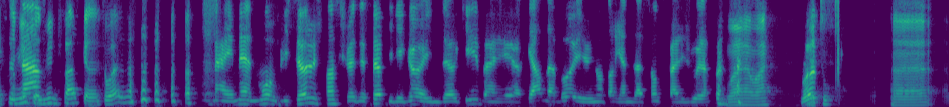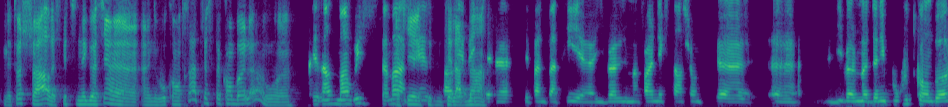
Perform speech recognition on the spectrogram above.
c'est mieux que lui le fasse que toi. ben, man, moi, oublie ça. je pense que je faisais ça, puis les gars, ils me disaient, OK, ben, regarde là-bas, il y a une autre organisation, tu peux aller jouer là-bas. Ouais, ouais. Mais, euh, mais, toi, Charles, est-ce que tu négocies un, nouveau contrat après ce combat-là? Ou... Euh? Présentement, oui, justement. OK, t'es là-dedans. Stéphane Patry, ils veulent me faire une extension ils veulent me donner beaucoup de combats.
